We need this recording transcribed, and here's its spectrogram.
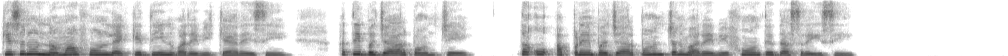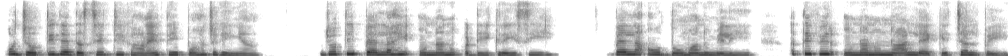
ਕਿਸੇ ਨੂੰ ਨਵਾਂ ਫੋਨ ਲੈ ਕੇ ਦੇਣ ਬਾਰੇ ਵੀ ਕਹਿ ਰਹੀ ਸੀ ਅਤੇ ਬਾਜ਼ਾਰ ਪਹੁੰਚੇ। ਤਾਂ ਉਹ ਆਪਣੇ ਬਾਜ਼ਾਰ ਪਹੁੰਚਣ ਬਾਰੇ ਵੀ ਫੋਨ ਤੇ ਦੱਸ ਰਹੀ ਸੀ। ਉਹ ਜੋਤੀ ਦੇ ਦੱਸੇ ਠਿਕਾਣੇ ਤੇ ਪਹੁੰਚ ਗਈਆਂ। ਜੋਤੀ ਪਹਿਲਾਂ ਹੀ ਉਹਨਾਂ ਨੂੰ ਉਡੀਕ ਰਹੀ ਸੀ। ਪਹਿਲਾਂ ਉਹ ਦੋਵਾਂ ਨੂੰ ਮਿਲੀ ਅਤੇ ਫਿਰ ਉਹਨਾਂ ਨੂੰ ਨਾਲ ਲੈ ਕੇ ਚੱਲ ਪਈ।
